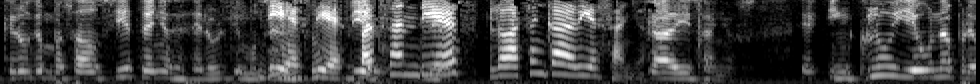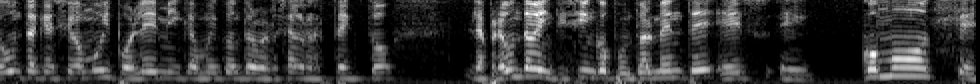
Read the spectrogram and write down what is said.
creo que han pasado siete años desde el último Diez, censo. diez. Pasan diez, lo hacen cada diez años. Cada 10 años. Eh, incluye una pregunta que ha sido muy polémica, muy controversial al respecto. La pregunta 25 puntualmente es eh, cómo te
